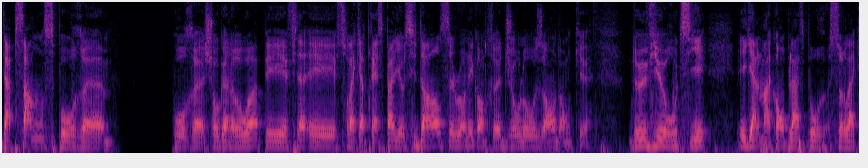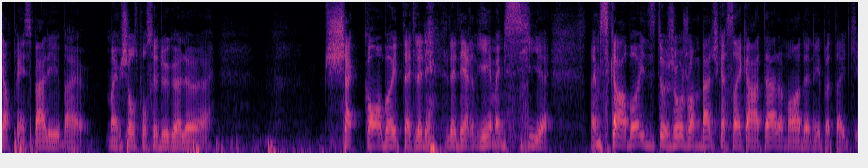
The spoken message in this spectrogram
d'absence pour, euh, euh, Shogun Roa. Et sur la carte principale, il y a aussi Donald Cerrone contre Joe Lozon. Donc, euh, deux vieux routiers également qu'on place sur la carte principale. Et ben, même chose pour ces deux gars-là. Chaque combat est peut-être le, dernier, même si, même si dit toujours je vais me battre jusqu'à 50 ans. À un moment donné, peut-être que.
